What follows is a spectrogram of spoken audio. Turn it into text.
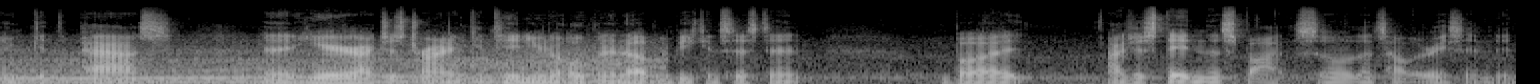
and get the pass and then here I just try and continue to open it up and be consistent but I just stayed in this spot, so that's how the race ended.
